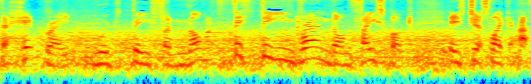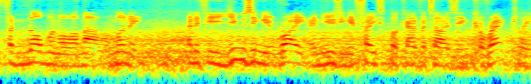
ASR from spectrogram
the hit rate would be phenomenal. 15 grand on Facebook is just like a phenomenal amount of money. And if you're using it right and using your Facebook advertising correctly,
